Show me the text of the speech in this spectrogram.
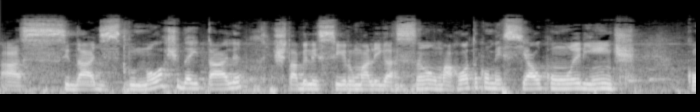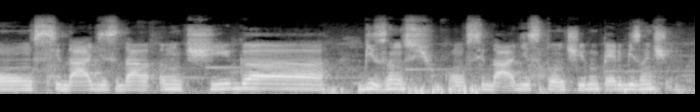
As cidades do norte da Itália estabeleceram uma ligação, uma rota comercial com o Oriente, com cidades da antiga Bizâncio, com cidades do antigo Império Bizantino.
